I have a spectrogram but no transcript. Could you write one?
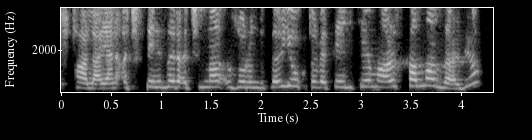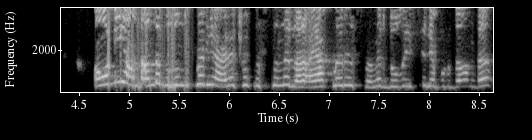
tutarlar. Yani açık denizlere açılma zorunlulukları yoktur ve tehlikeye maruz kalmazlar diyor. Ama bir yandan da bulundukları yerde çok ıslanırlar, ayakları ıslanır. Dolayısıyla buradan da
